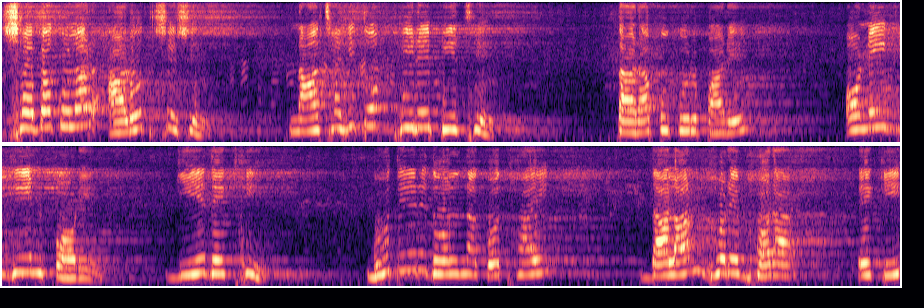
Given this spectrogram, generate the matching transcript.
সেবাকোলার আড়ত শেষে না চাহিত ফিরে পিছে। তারা পুকুর পাড়ে অনেক দিন পরে গিয়ে দেখি ভূতের দোলনা কোথায়? দালান ঘরে ভরা একই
